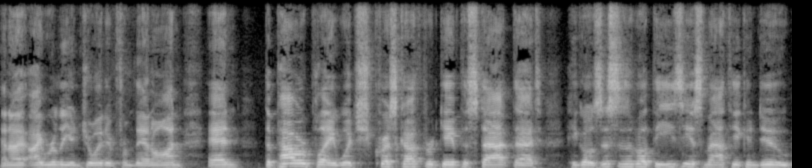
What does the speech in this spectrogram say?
and I, I really enjoyed it from then on. And the power play, which Chris Cuthbert gave the stat that he goes, this is about the easiest math you can do:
